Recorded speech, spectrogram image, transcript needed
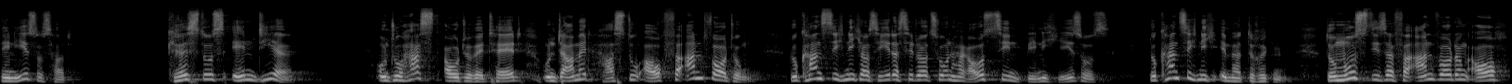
den Jesus hat. Christus in dir. Und du hast Autorität und damit hast du auch Verantwortung. Du kannst dich nicht aus jeder Situation herausziehen, bin ich Jesus. Du kannst dich nicht immer drücken. Du musst dieser Verantwortung auch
